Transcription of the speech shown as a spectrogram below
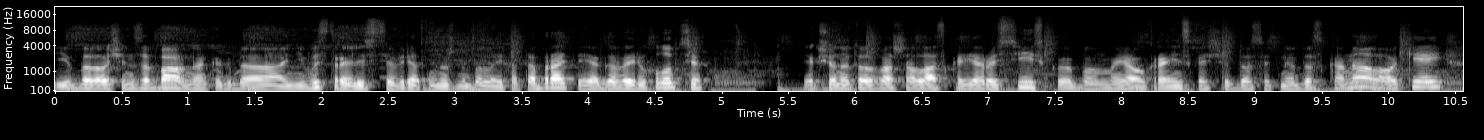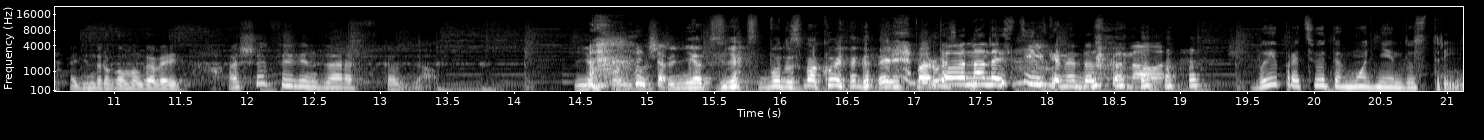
И было очень забавно, когда они выстроились все в ряд, мне нужно было их отобрать, и я говорю, хлопці, якщо не то ваша ласка, я російською, бо моя українська ще досить недосконала, окей. Один другому говорить, а що це він зараз сказав? Я понял, що ні, я буду спокійно говорити То по-русски. вона настільки недосконала. Ви працюєте в модній індустрії.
